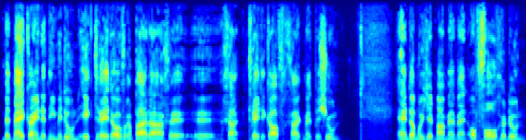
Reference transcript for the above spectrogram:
met mij kan je het niet meer doen. Ik treed over een paar dagen uh, ga, treed ik af, ga ik met pensioen. En dan moet je het maar met mijn opvolger doen.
